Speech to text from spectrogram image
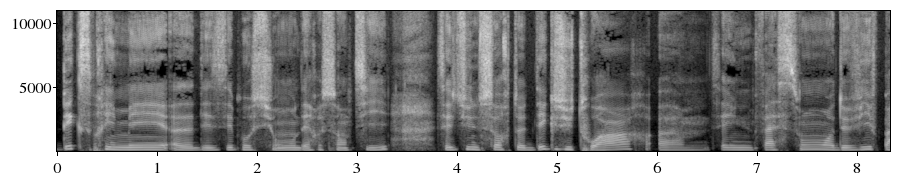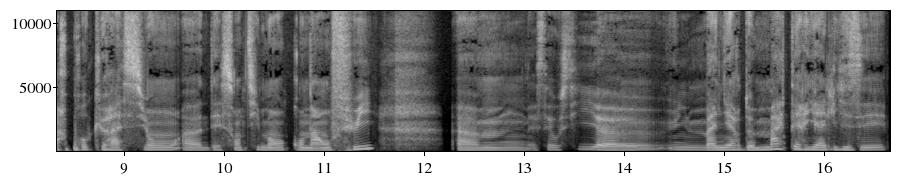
d'exprimer euh, des émotions, des ressentis. C'est une sorte d'exutoire. Euh, c'est une façon de vivre par procuration des sentiments qu'on a enfuis. C'est aussi une manière de matérialiser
